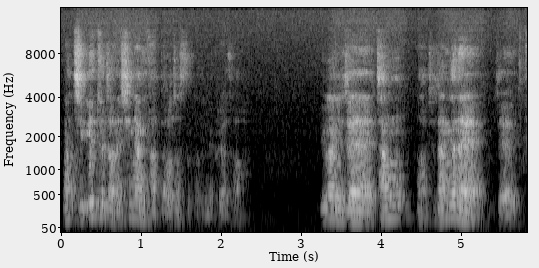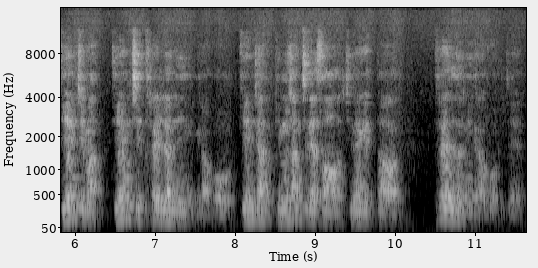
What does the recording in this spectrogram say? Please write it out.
마치 이틀 전에 식량이 다 떨어졌었거든요. 그래서 이건 이제 장 아, 재작년에 이제 DMG 마, DMG 트레일러닝이라고 DMG 비무장지대에서 진행했던 트레일러닝이라고 이제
